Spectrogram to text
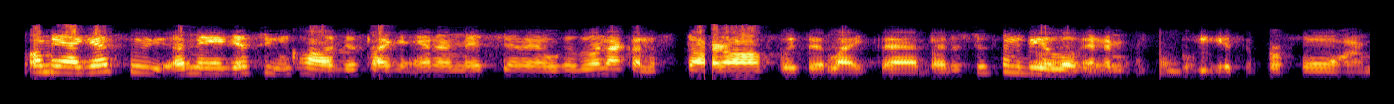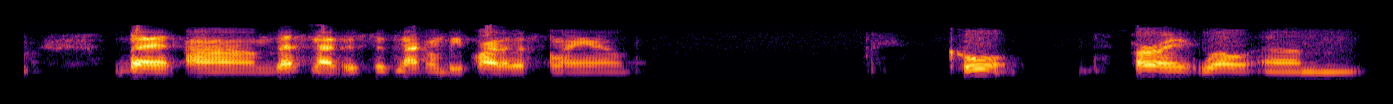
Well, I mean, I guess we. I mean, I guess you can call it just like an intermission, because we're not going to start off with it like that. But it's just going to be a little intermission. We get to perform, but um, that's not. It's just not going to be part of the slam. Cool. All right. Well, um,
